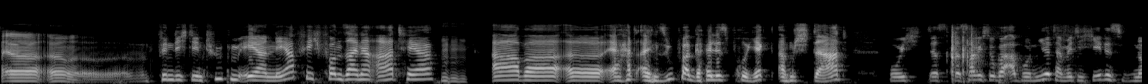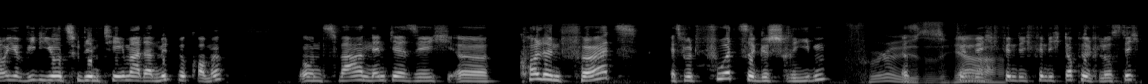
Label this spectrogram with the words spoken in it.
äh, äh, finde ich den Typen eher nervig von seiner Art her. Aber äh, er hat ein super geiles Projekt am Start, wo ich das, das habe ich sogar abonniert, damit ich jedes neue Video zu dem Thema dann mitbekomme. Und zwar nennt er sich äh, Colin Furz. Es wird Furze geschrieben. Das Frizz, Finde ich, ja. finde ich, finde ich doppelt lustig.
